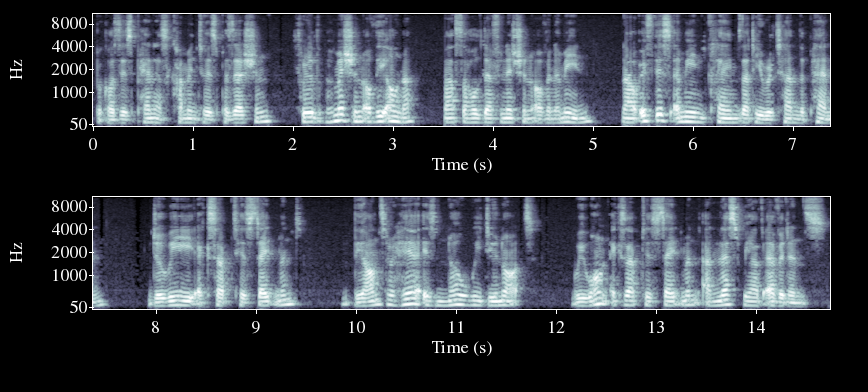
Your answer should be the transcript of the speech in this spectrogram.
because his pen has come into his possession through the permission of the owner. That's the whole definition of an Amin. Now if this Amin claims that he returned the pen, do we accept his statement? The answer here is no, we do not. We won't accept his statement unless we have evidence.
